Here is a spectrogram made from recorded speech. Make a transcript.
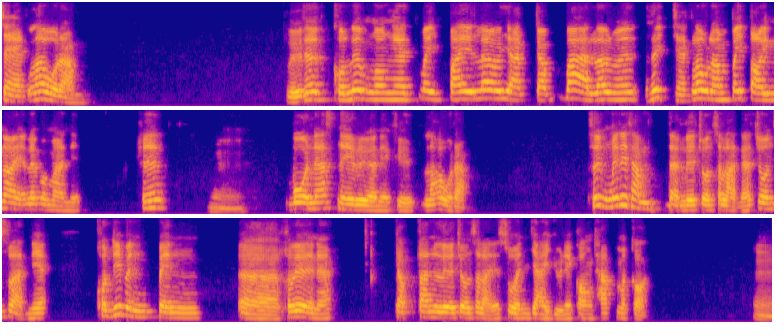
แจกเหล้ารำหรือถ้าคนเริ่มงองแงไม่ไปแล้วอยากกลับบ้านแล้วมาเฮ้ยแจกเหล้ารำไปต่อยหน่อยอะไรประมาณนี้เพราะฉะนั้นอืมโบนัสในเรือเนี่ยคือเหล้ารำซึ่งไม่ได้ทำแต่เรือโจรสลัดนะโจรสลัดเนี่ย คนที่เป็นเป็นเอ่อเขาเรียกอะไรนะกัปตันเรือโจรสลัดเนี่ยส่วนใหญ่อยู่ในกองทัพมาก่อนอืม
